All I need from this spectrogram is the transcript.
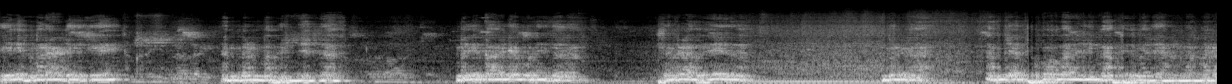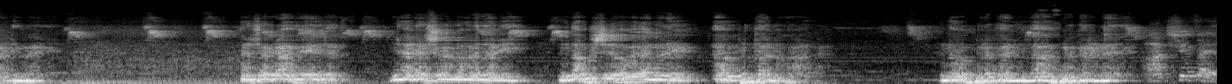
हे मराठीची ब्रह्मविद्येचा. म्हणजे कार्य कोणी करा सगळा वेद बरं का? आमच्या तुकोबारांनी गाथेमध्ये आणला मराठी भाषेत सगळा वेद ज्ञानेश्वर महाराजांनी नवशिवयामध्ये अमृतानं गाला नऊ प्रकार दहा प्रकरण आहे. आठशेचा आहे.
